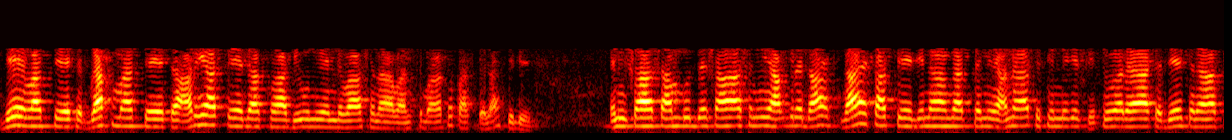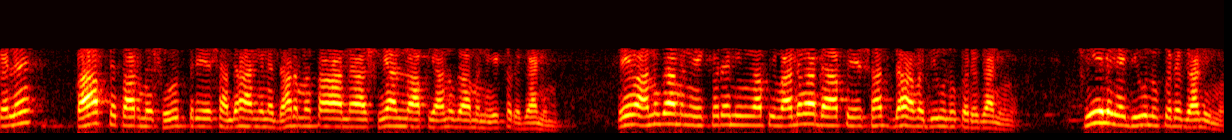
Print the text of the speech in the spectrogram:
දේවත්වයට බ්‍රහ්මත්වයට අරිහත්ත්වයට දක්වා දියුණු වෙන්න වාසනාවන්ත බවට පත් වෙලා තිබේ. එනිසා සම්බුද්ධ ශාසනයේ අග්‍ර දායකත්වයේ දිනාගත් මේ අනාථ පින්නිගේ සිටුවරයාට දේශනා කළ ප්‍රාප්ත කර්ම සූත්‍රයේ සඳහන් වෙන ධර්මකාරණා සියල්ල අපි අනුගමනය කරගනිමු. ඒවා අනුගමනය කරමින් අපි වඩා වඩා අපේ ශ්‍රද්ධාව දියුණු කරගනිමු. සීලය දියුණු කරගනිමු.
